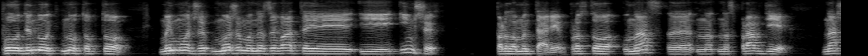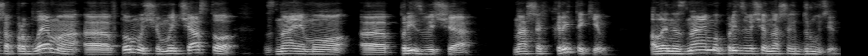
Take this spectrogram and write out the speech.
поодинок, ну тобто, ми може, можемо називати і інших парламентарів. Просто у нас е, на, насправді наша проблема е, в тому, що ми часто знаємо е, прізвища наших критиків, але не знаємо прізвища наших друзів.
